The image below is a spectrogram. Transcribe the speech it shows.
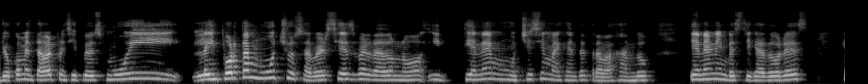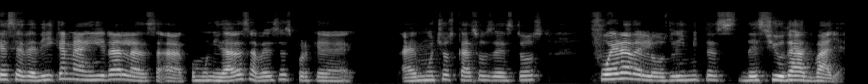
yo comentaba al principio, es muy, le importa mucho saber si es verdad o no y tiene muchísima gente trabajando, tienen investigadores que se dedican a ir a las a comunidades a veces porque hay muchos casos de estos fuera de los límites de ciudad, vaya,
